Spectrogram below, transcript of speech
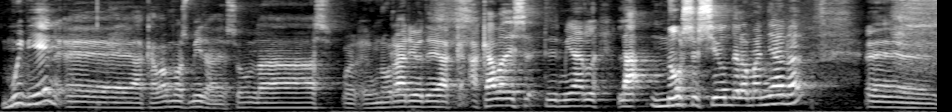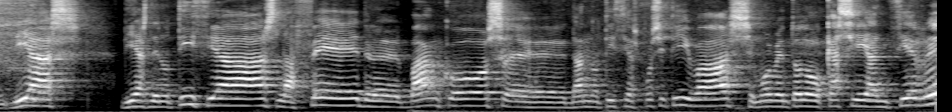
Muy bien, eh, acabamos, mira, son las. bueno, un horario de. ac- Acaba de terminar la, la no sesión de la mañana. eh, días. Días de noticias, la Fed, bancos eh, dan noticias positivas, se mueven todo casi a encierre.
